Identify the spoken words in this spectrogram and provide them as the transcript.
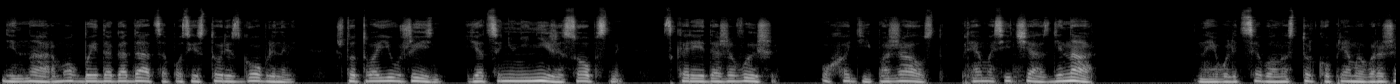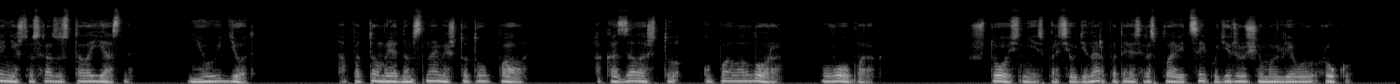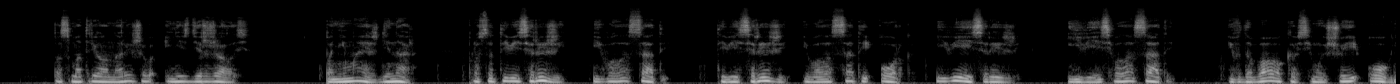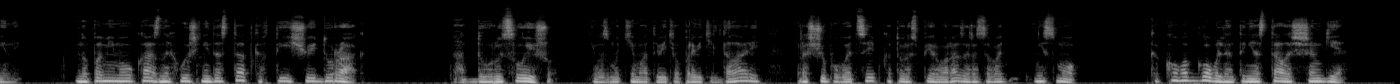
Динар мог бы и догадаться после истории с гоблинами, что твою жизнь я ценю не ниже собственной, скорее даже выше. Уходи, пожалуйста, прямо сейчас, Динар. На его лице было настолько упрямое выражение, что сразу стало ясно. Не уйдет. А потом рядом с нами что-то упало. Оказалось, что упала Лора в обморок. «Что с ней?» — спросил Динар, пытаясь расплавить цепь, удерживающую мою левую руку. Посмотрела на Рыжего и не сдержалась. «Понимаешь, Динар, просто ты весь рыжий и волосатый. Ты весь рыжий и волосатый орк, и весь рыжий, и весь волосатый и вдобавок ко всему еще и огненный. Но помимо указанных выше недостатков, ты еще и дурак. От дуры слышу, невозмутимо ответил правитель Даларий, прощупывая цепь, которую с первого раза разорвать не смог. Какого гоблина ты не осталась в Шенге?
